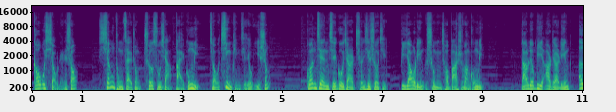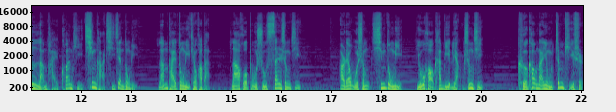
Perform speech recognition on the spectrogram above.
高效燃烧，相同载重车速下百公里较竞品节油一升。关键结构件全新设计，B 幺零寿命超八十万公里。WB 二点零 N 蓝牌宽体轻卡旗舰动力，蓝牌动力天花板，拉货不输三升机，二点五升新动力，油耗堪比两升机。可靠耐用真皮式，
